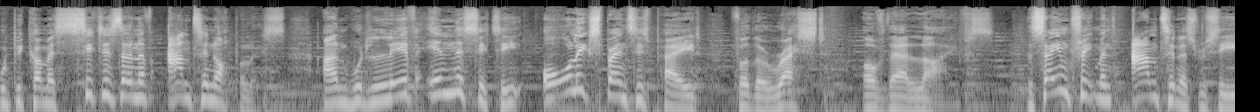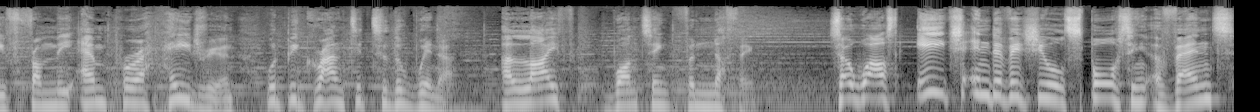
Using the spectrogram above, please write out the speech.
would become a citizen of Antinopolis and would live in the city, all expenses paid, for the rest of their lives. The same treatment Antinous received from the Emperor Hadrian would be granted to the winner a life wanting for nothing. So, whilst each individual sporting event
